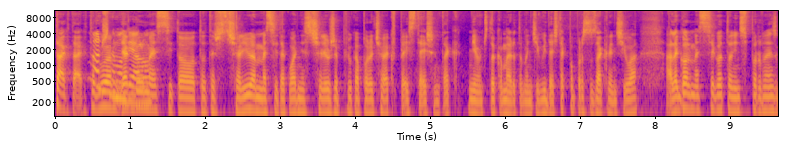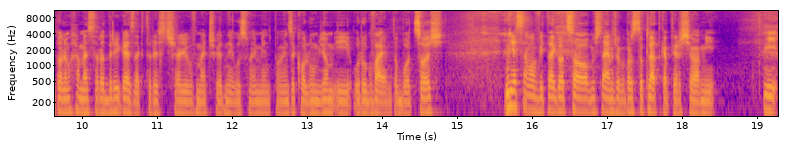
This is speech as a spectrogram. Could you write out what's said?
Tak, tak. To byłem, jak był Messi, to, to też strzeliłem. Messi tak ładnie strzelił, że piłka poleciała jak w PlayStation. Tak, nie wiem, czy to kamery to będzie widać, tak po prostu zakręciła. Ale gol Messiego to nic w porównaniu z golem Jamesa Rodrigueza, który strzelił w meczu 1-8 między- pomiędzy Kolumbią i Urugwajem. To było coś niesamowitego, co myślałem, że po prostu klatka piersiowa mi, mi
